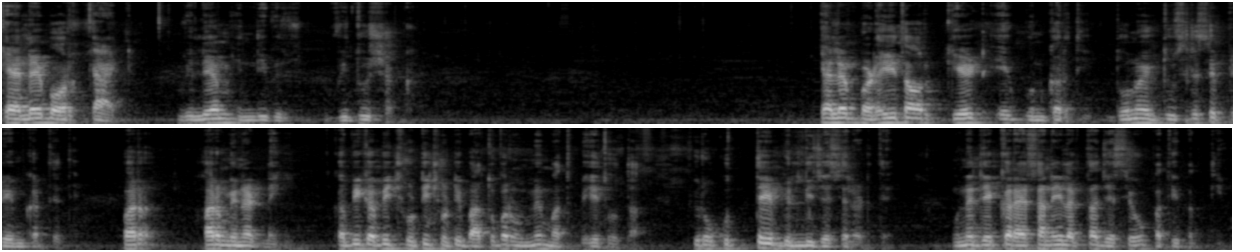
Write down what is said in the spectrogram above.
कैलेब और कैट विलियम हिंदी विदूषक। कैलेब बढ़ई था और केट एक बुनकर थी दोनों एक दूसरे से प्रेम करते थे पर हर मिनट नहीं कभी कभी छोटी छोटी बातों पर उनमें मतभेद होता फिर वो कुत्ते बिल्ली जैसे लड़ते उन्हें देखकर ऐसा नहीं लगता जैसे वो पति पत्नी हो।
